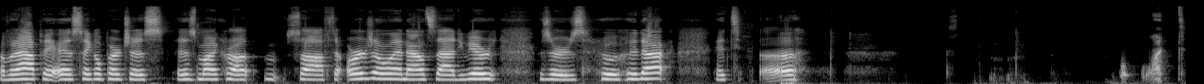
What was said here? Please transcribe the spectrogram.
of an app in a single purchase. As Microsoft originally announced that users who who not it uh what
